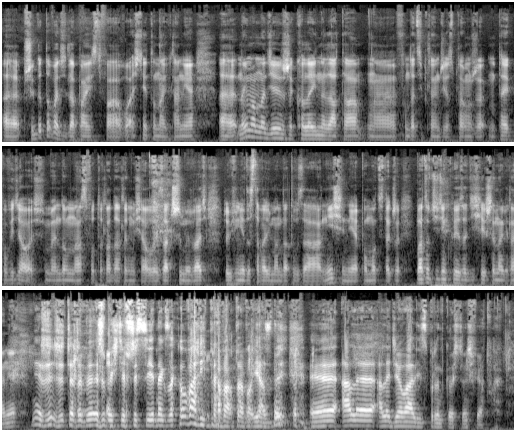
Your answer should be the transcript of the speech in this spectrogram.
e, przygotować dla Państwa właśnie to nagranie. E, no i mam nadzieję, że kolejne lata e, Fundacji PlanGeo sprawią, że no, tak jak powiedziałeś, będą nas fotoradary musiały zatrzymywać, żebyśmy nie dostawali mandatów za niesienie pomocy. Także bardzo Ci dziękuję za dzisiejsze nagranie. Nie, ży, życzę, żeby, żebyście wszyscy jednak zachowali prawa, prawo jazdy, e, ale, ale działali z prędkością światła.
